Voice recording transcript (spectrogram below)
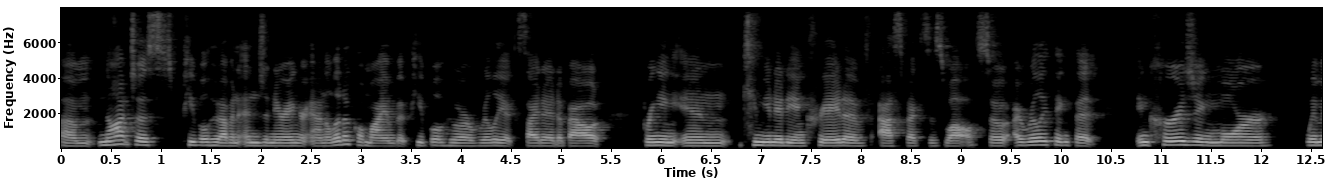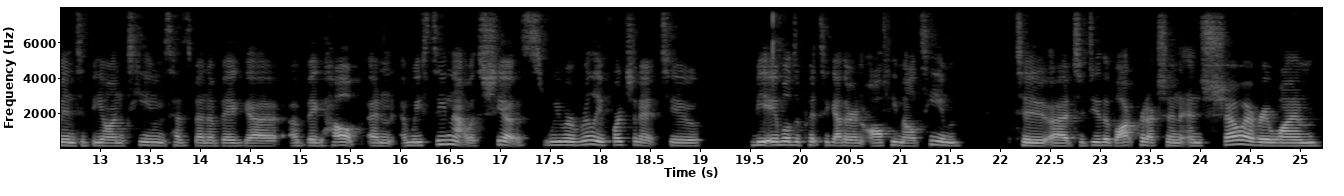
um, not just people who have an engineering or analytical mind, but people who are really excited about bringing in community and creative aspects as well. So I really think that encouraging more women to be on teams has been a big uh, a big help, and and we've seen that with shEOS. We were really fortunate to be able to put together an all female team to uh, to do the block production and show everyone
